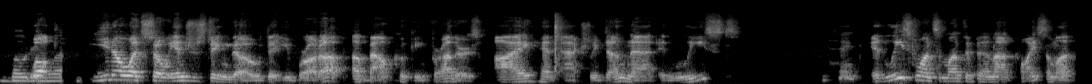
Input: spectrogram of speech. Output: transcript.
boding Well. You know what's so interesting though that you brought up about cooking for others? I had actually done that at least, I think, at least once a month, if not twice a month.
